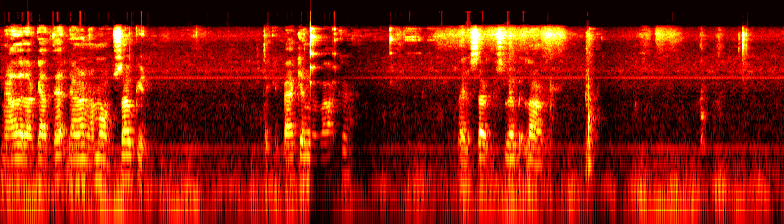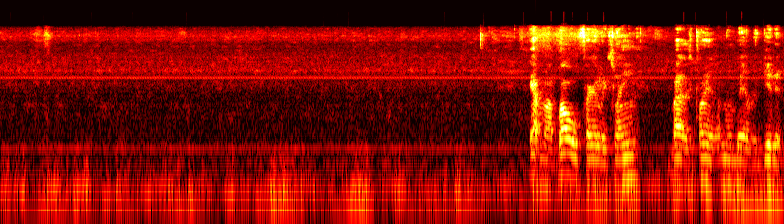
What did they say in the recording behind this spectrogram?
Now that I've got that done, I'm going to soak it. Take it back in the vodka. Let it soak just a little bit longer. Got my bowl fairly clean. About as clean as I'm going to be able to get it.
